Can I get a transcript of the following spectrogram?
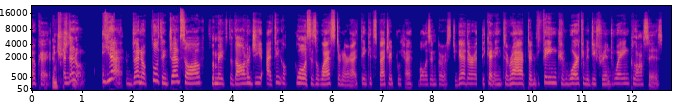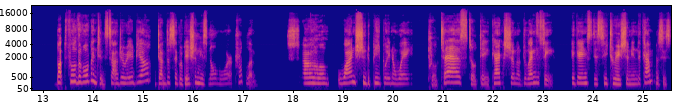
Okay. Interesting. And then yeah, then of course, in terms of the methodology, I think, of course, as a Westerner, I think it's better if we have boys and girls together. They can interact and think and work in a different way in classes. But for the moment in Saudi Arabia, gender segregation is no more a problem. So why should people, in a way, protest or take action or do anything against the situation in the campuses?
